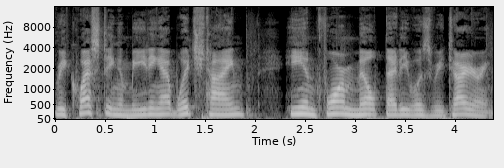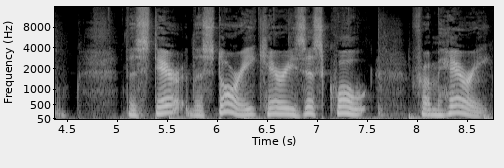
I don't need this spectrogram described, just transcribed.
requesting a meeting. At which time he informed Milt that he was retiring. The, star- the story carries this quote from Harry.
